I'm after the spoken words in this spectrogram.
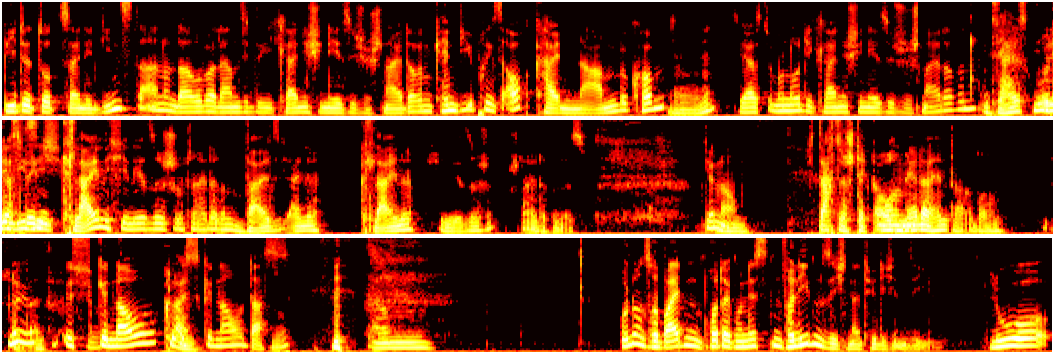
bietet dort seine Dienste an und darüber lernen sie die kleine chinesische Schneiderin kennen, die übrigens auch keinen Namen bekommt. Mhm. Sie heißt immer nur die kleine chinesische Schneiderin. Und die heißt nur, nur deswegen die kleine chinesische Schneiderin, weil sie eine kleine chinesische Schneiderin ist. Genau. Mhm. Ich dachte, da steckt auch um, mehr dahinter, aber ist, nö, halt einfach, ist genau klein. ist genau das. Ja. ähm, und unsere beiden Protagonisten verlieben sich natürlich in sie. Luo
